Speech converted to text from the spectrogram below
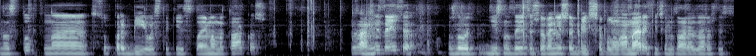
Наступне B, ось такі з слаймами також. Не знаю, мені здається, можливо, дійсно здається, що раніше більше було Америки, чим зараз. Зараз щось.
